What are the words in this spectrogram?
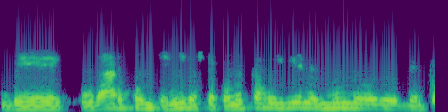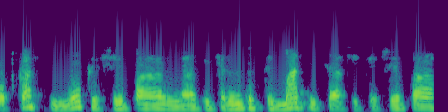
de curar contenidos, que conozca muy bien el mundo del podcasting, ¿no? que sepa las diferentes temáticas y que sepa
